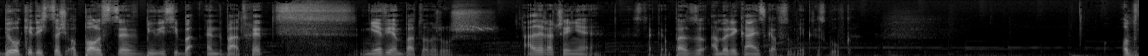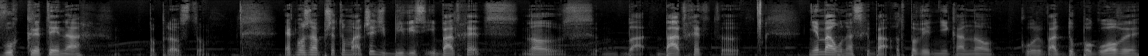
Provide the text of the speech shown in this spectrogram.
Było kiedyś coś o Polsce w BBC and Butthead? Nie wiem, Baton Rouge, ale raczej nie. To jest taka bardzo amerykańska w sumie kreskówka. O dwóch kretynach po prostu. Jak można przetłumaczyć Beavis i Butthead? No, ba Butthead to nie ma u nas chyba odpowiednika, no kurwa, dupogłowy,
